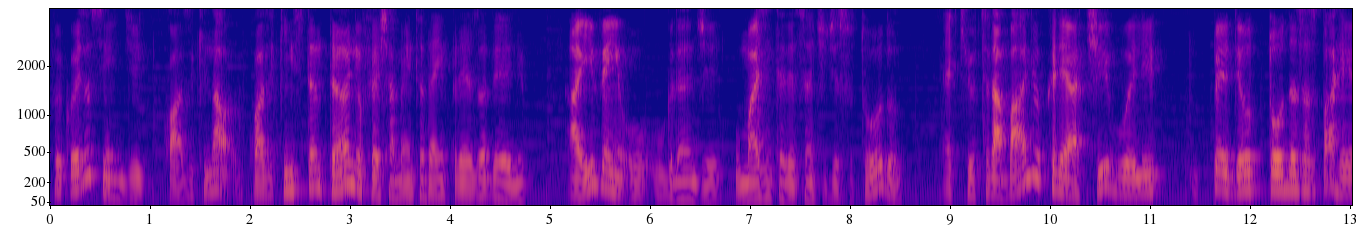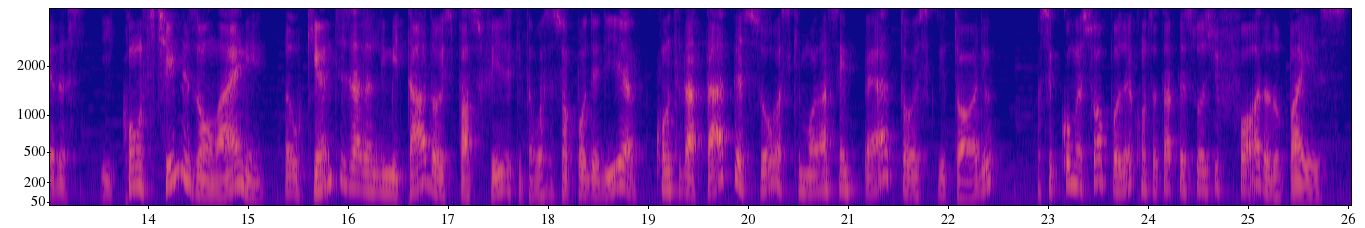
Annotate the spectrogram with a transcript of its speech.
foi coisa assim, de quase que, na, quase que instantâneo o fechamento da empresa dele. Aí vem o, o grande, o mais interessante disso tudo, é que o trabalho criativo ele perdeu todas as barreiras. E com os times online, o que antes era limitado ao espaço físico, então você só poderia contratar pessoas que morassem perto ao escritório, você começou a poder contratar pessoas de fora do país.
